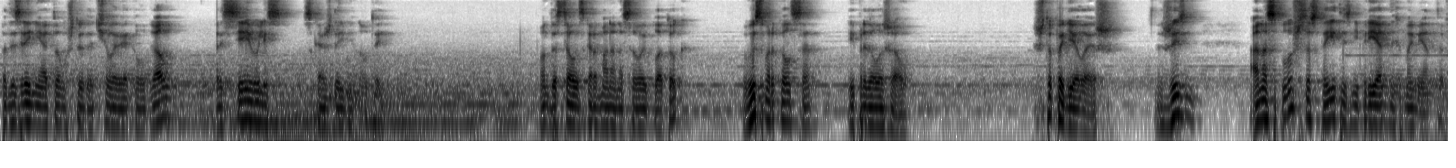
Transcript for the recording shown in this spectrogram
Подозрения о том, что этот человек лгал, рассеивались с каждой минутой. Он достал из кармана носовой платок, высморкался и продолжал. Что поделаешь, жизнь, она сплошь состоит из неприятных моментов.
